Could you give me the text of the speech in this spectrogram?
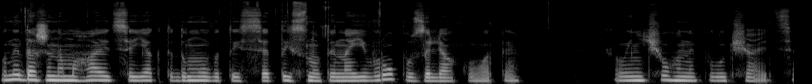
Вони навіть намагаються як-то домовитися, тиснути на Європу, залякувати, але нічого не виходить.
